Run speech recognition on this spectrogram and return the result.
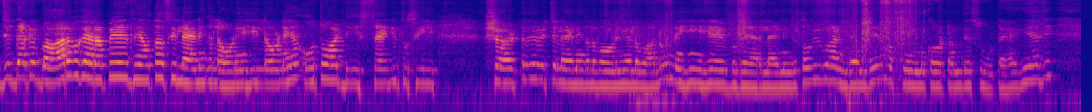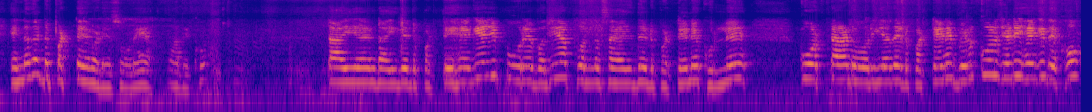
ਜਿੱਦਾਂ ਕਿ ਬਾਹਰ ਵਗੈਰਾ ਭੇਜਦੇ ਹੋ ਤਾਂ ਅਸੀਂ ਲਾਈਨਿੰਗ ਲਾਉਣੇ ਹੀ ਲਾਉਣੇ ਆ। ਉਹ ਤੁਹਾਡੀ ਇੱਛਾ ਹੈਗੀ ਤੁਸੀਂ ਸ਼ਰਟ ਦੇ ਵਿੱਚ ਲਾਈਨਿੰਗ ਲਵਾਉਣੀ ਆ, ਲਵਾ ਲਓ। ਨਹੀਂ, ਇਹ ਬਗੈਰ ਲਾਈਨਿੰਗ ਤੋਂ ਵੀ ਬਣ ਜਾਂਦੇ ਆ। ਮਸਲੀਨ ਕਾਟਨ ਦੇ ਸੂਟ ਹੈਗੇ ਆ ਜੀ। ਇਹਨਾਂ ਦੇ ਦੁਪੱਟੇ ਬੜੇ ਸੋਹਣੇ ਆ। ਆ ਦੇਖੋ। ਟਾਈ ਐਂਡ ਡਾਈ ਦੇ ਦੁਪੱਟੇ ਹੈਗੇ ਆ ਜੀ। ਪੂਰੇ ਵਧੀਆ ਫੁੱਲ ਸਾਈਜ਼ ਦੇ ਦੁਪੱਟੇ ਨੇ ਖੁੱਲੇ ਕੋਟਾ, ਡੋਰੀਆ ਦੇ ਦੁਪੱਟੇ ਨੇ। ਬਿਲਕੁਲ ਜਿਹੜੀ ਹੈਗੀ ਦੇਖੋ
